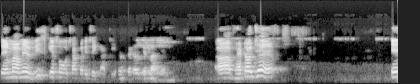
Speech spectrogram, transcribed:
તો એમાં અમે વીસ કેસો ઓછા કરી શક્યા છીએ. ફેટલ છે? એ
